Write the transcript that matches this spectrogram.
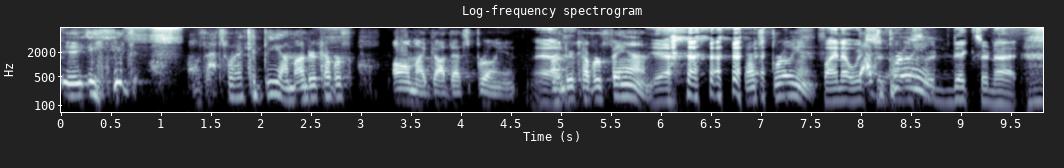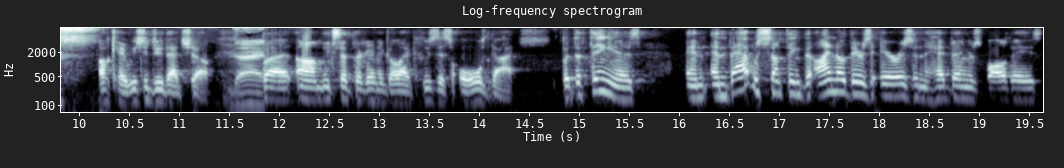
It- it- oh, that's what I could be. I'm undercover. f- Oh my god, that's brilliant. Yeah. Undercover fan. Yeah. That's brilliant. Find out which That's artists are brilliant. dicks or not. Okay, we should do that show. Right. But um, except they're going to go like, "Who's this old guy?" But the thing is, and and that was something that I know. There's eras in the Headbangers Ball days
